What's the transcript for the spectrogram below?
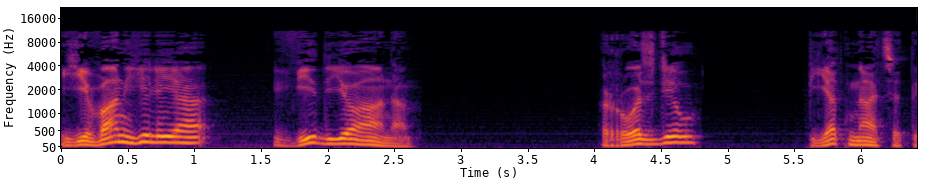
Євангелія від Йоанна, розділ 15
